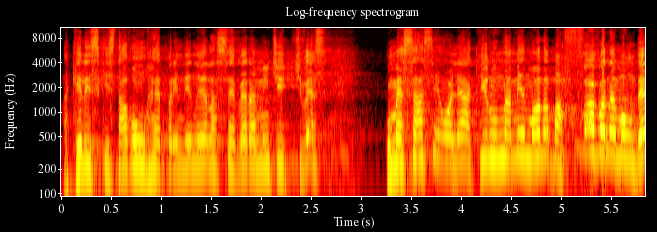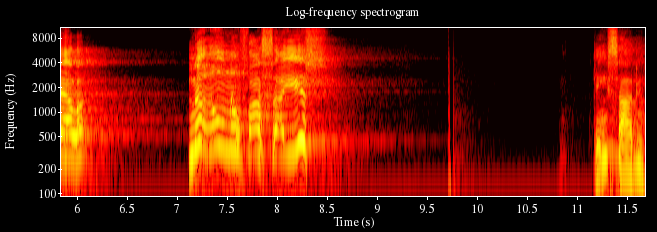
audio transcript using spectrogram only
aqueles que estavam repreendendo ela severamente, tivesse, começassem a olhar aquilo, na hora abafava na mão dela. Não, não faça isso. Quem sabe?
